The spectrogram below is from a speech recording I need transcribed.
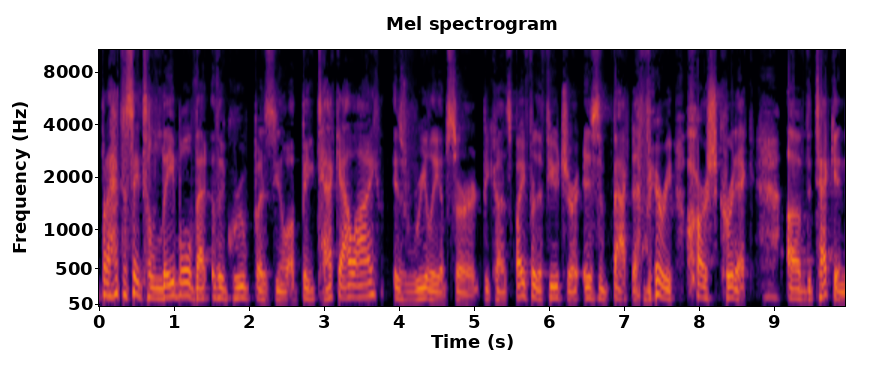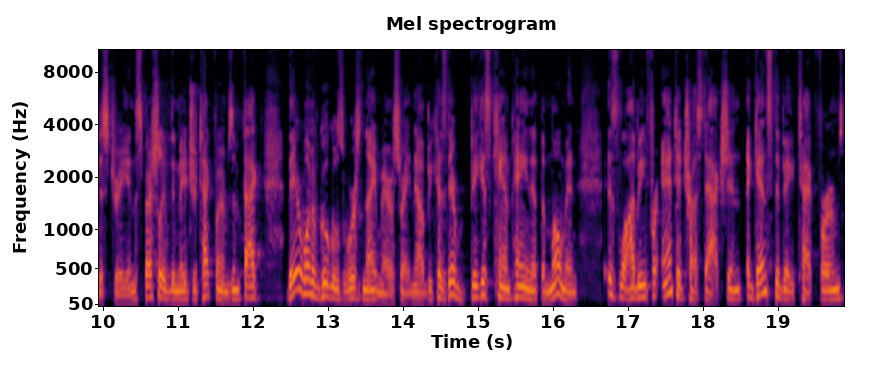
but I have to say to label that the group as you know a big tech ally is really absurd because Fight for the Future is in fact a very harsh critic of the tech industry and especially of the major tech firms. In fact, they are one of Google's worst nightmares right now because their biggest campaign at the moment is lobbying for antitrust action against the big tech firms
